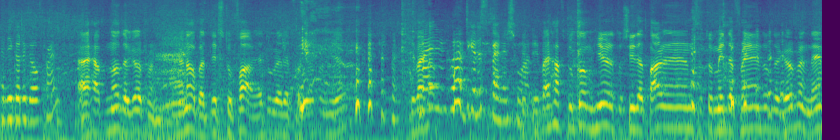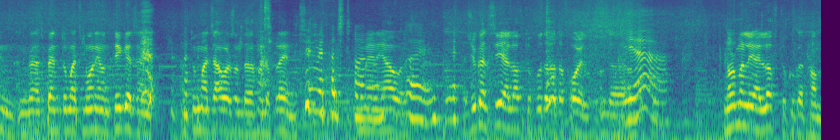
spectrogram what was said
Have you got a girlfriend? I have not a girlfriend. I know, but it's too far. I have to get a girlfriend here. If I have, we'll have to get a Spanish one. if I have to come here to see the parents, to meet the friends of the girlfriend, then I'm gonna spend too much money on tickets and, and too much hours on the on the plane. Too much time. Too many hours. plane. As you can see, I love to put a lot of oil on the. Yeah. Normally, I love to cook at home.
